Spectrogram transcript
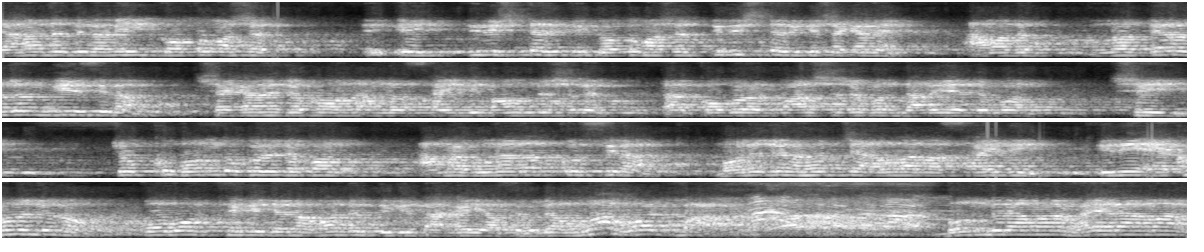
জানাজা দিলাম এই গত মাসের এই তিরিশ তারিখে, গত মাসের তিরিশ তারিখে সেখানে আমাদের আমরা তেরো জন গিয়েছিলাম। সেখানে যখন আমরা সাইদি ফাউন্ডেশনের তার কবরের পাশে যখন দাঁড়িয়ে যখন সেই চক্ষু বন্ধ করে যখন আমরা মোনাজাত করছিলাম, মনে যেন হচ্ছে আল্লাহ সাইদি, তিনি এখনও যেন কবর থেকে যেন আমাদের দিকে তাকাই আছে। বলে, আল্লাহ বন্ধুরা আমার, ভাইয়েরা আমার,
